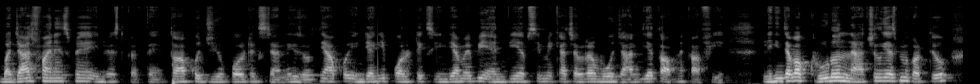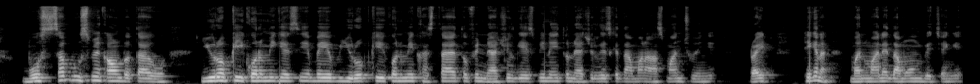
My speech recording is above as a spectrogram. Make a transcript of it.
बजाज फाइनेंस में इन्वेस्ट करते हैं तो आपको जियो पॉलिटिक्स जानने की ज़रूरत नहीं, आपको इंडिया की पॉलिटिक्स इंडिया में भी एनबीएफसी में क्या चल रहा है वो जान लिया तो आपने काफ़ी है। लेकिन जब आप क्रूड और नेचुरल गैस में करते हो, वो सब उसमें काउंट होता है वो। यूरोप की इकोनॉमी कैसी है भाई? अब यूरोप की इकोनॉमी खस्ता है तो फिर नेचुरल गैस भी नहीं तो नेचुरल गैस के दामान आसमान छुएँगे राइट ठीक है ना? मनमाने दामों में बेचेंगे।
